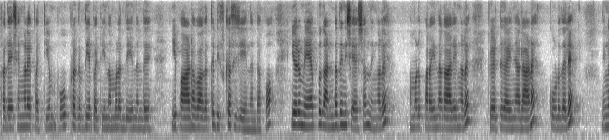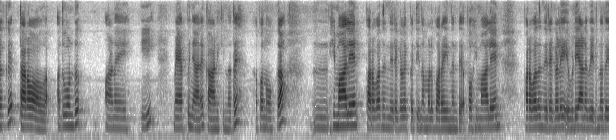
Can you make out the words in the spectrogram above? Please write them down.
പ്രദേശങ്ങളെ പറ്റിയും ഭൂപ്രകൃതിയെ പറ്റിയും നമ്മൾ എന്ത് ചെയ്യുന്നുണ്ട്? ഈ പാഠഭാഗത്ത് ഡിസ്കസ് ചെയ്യുന്നുണ്ട്. അപ്പോൾ ഈ ഒരു മാപ്പ് കണ്ടതിന് ശേഷം നിങ്ങൾ നമ്മൾ പറയുന്ന കാര്യങ്ങൾ കേട്ട് കഴിഞ്ഞാലാണ് കൂടുതൽ നിങ്ങൾക്ക് തറവാവുക. അതുകൊണ്ട് ആണ് ഈ മാപ്പ് ഞാൻ കാണിക്കുന്നത്. അപ്പോൾ നോക്കുക. ഹിമാലയൻ പർവത നിരകളെ പറ്റി നമ്മൾ പറയുന്നുണ്ട്. അപ്പോൾ ഹിമാലയൻ പർവത നിരകൾ എവിടെയാണ് വരുന്നത്?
